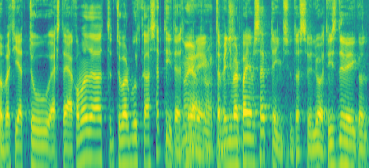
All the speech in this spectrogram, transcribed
nu, bet, ja tu esi tajā komandā, tad tu vari būt kā septītais. Nu, Nu, jā, mierīgi. protams. tad viņi var paņemt septiņus, un tas ir ļoti izdevīgi. Un,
